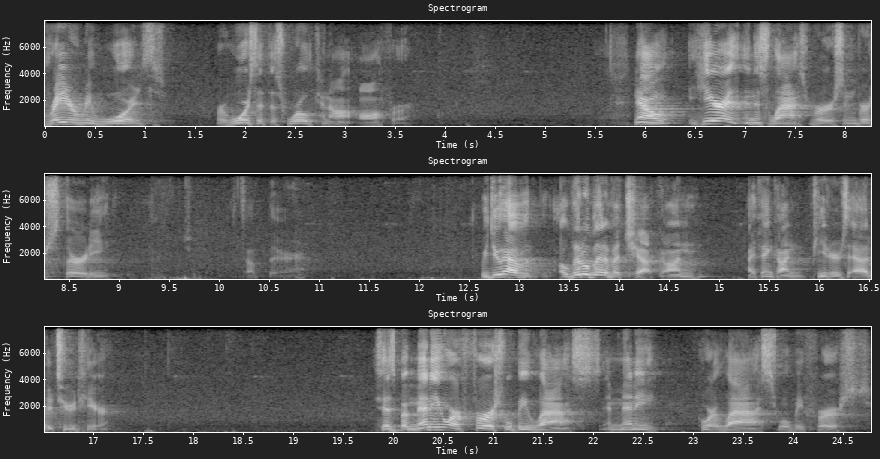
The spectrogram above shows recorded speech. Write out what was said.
greater rewards, rewards that this world cannot offer. Now, here in this last verse, in verse 30, it's up there, we do have a little bit of a check on, I think, on Peter's attitude here. He says, But many who are first will be last, and many who are last will be first.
